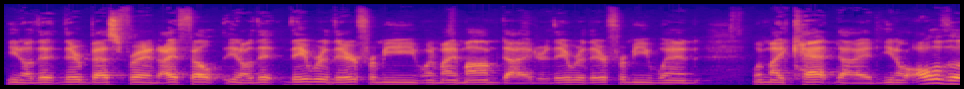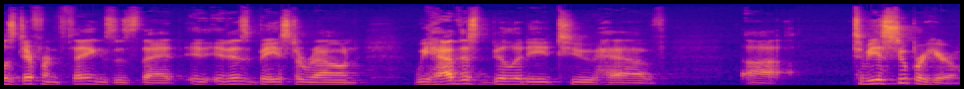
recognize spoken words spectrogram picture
you know, the, their best friend. I felt, you know, that they were there for me when my mom died, or they were there for me when, when my cat died. You know, all of those different things is that it, it is based around, we have this ability to have, uh, to be a superhero.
